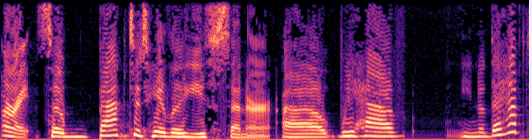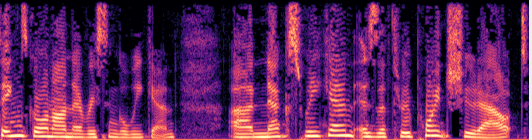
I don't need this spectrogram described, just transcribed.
All right, so back to Taylor Youth Center. Uh, we have, you know, they have things going on every single weekend. Uh, next weekend is a three-point shootout.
